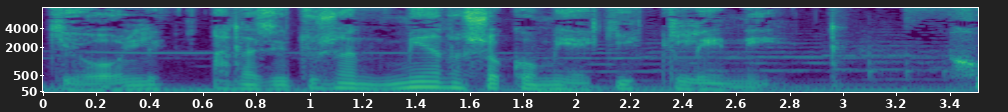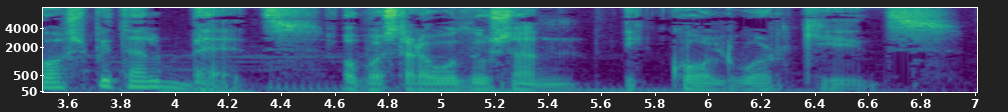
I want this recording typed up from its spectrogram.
και όλοι αναζητούσαν μια νοσοκομιακή κλίνη. Hospital beds, όπως τραγουδούσαν οι Cold War Kids.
